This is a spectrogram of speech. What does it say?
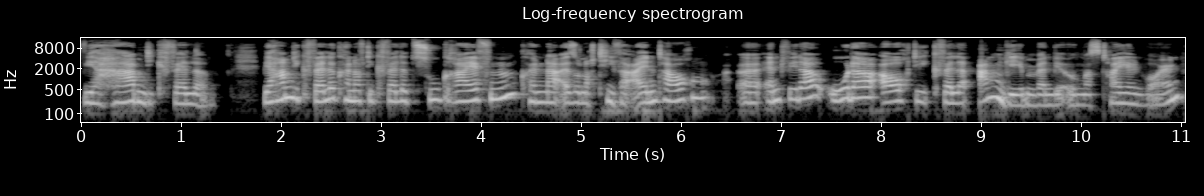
wir haben die Quelle. Wir haben die Quelle, können auf die Quelle zugreifen, können da also noch tiefer eintauchen, äh, entweder oder auch die Quelle angeben, wenn wir irgendwas teilen wollen.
